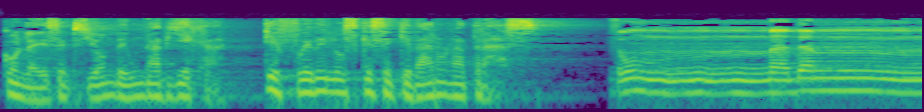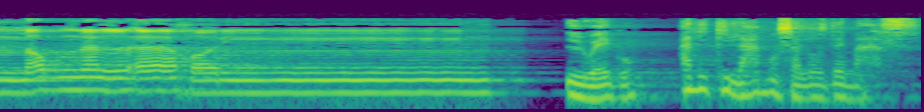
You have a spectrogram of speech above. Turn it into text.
Con la excepción de una vieja que fue de los que se quedaron atrás. Luego aniquilamos a los demás.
